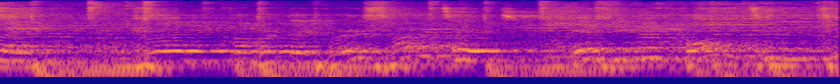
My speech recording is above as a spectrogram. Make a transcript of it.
Strength. From her diverse heritage and inner fortitude to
